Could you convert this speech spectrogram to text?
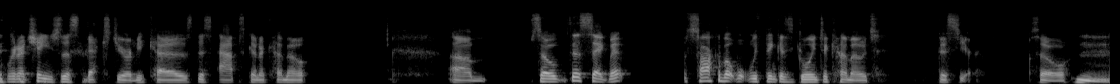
we're going to change this next year because this app's going to come out. Um, so this segment, let's talk about what we think is going to come out this year. So Hmm.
